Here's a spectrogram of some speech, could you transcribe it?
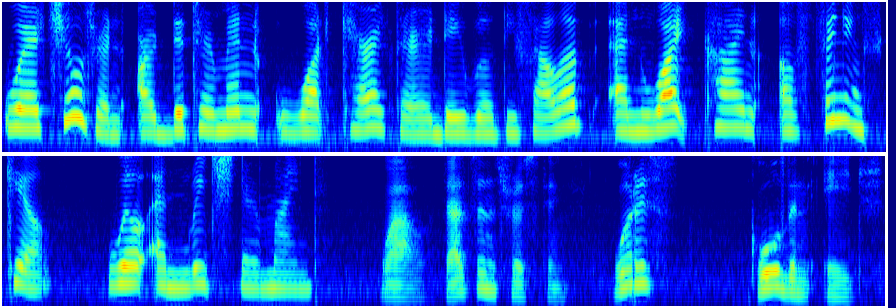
where children are determined what character they will develop and what kind of thinking skill will enrich their mind. Wow, that's interesting. What is golden age?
